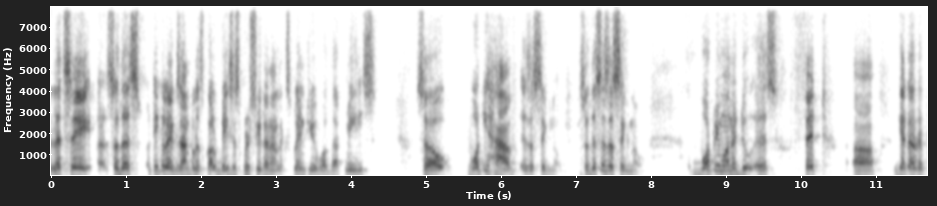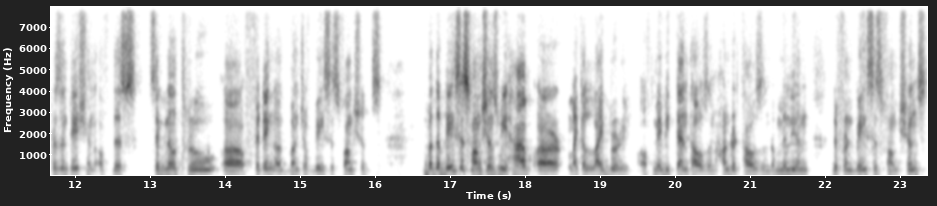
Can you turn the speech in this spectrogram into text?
let's say, uh, so this particular example is called basis pursuit, and I'll explain to you what that means. So what you have is a signal. So this is a signal. What we wanna do is fit, uh, get a representation of this signal through uh, fitting a bunch of basis functions. But the basis functions we have are like a library of maybe 10,000, 100,000, a million different basis functions.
